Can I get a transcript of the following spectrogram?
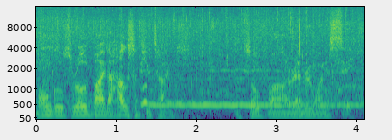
Mongols rode by the house a few times. But so far, everyone is safe.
